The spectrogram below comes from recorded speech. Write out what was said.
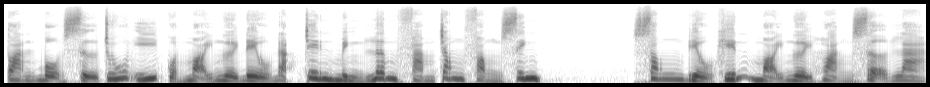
Toàn bộ sự chú ý của mọi người đều đặt trên mình lâm phàm trong phòng sinh. Xong điều khiến mọi người hoảng sợ là,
